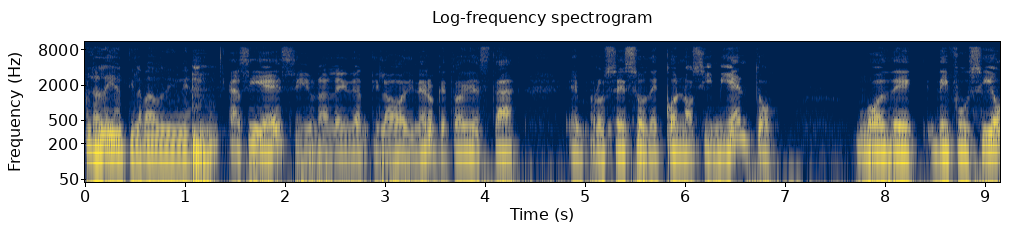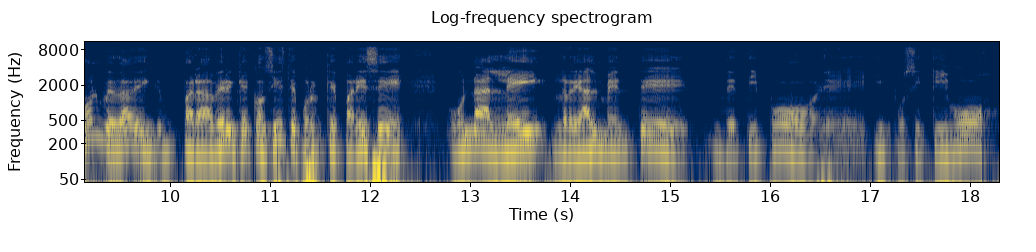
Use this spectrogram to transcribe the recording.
la ley antilavado de dinero. Así es, y una ley de antilavado de dinero que todavía está en proceso de conocimiento o de difusión, ¿verdad? para ver en qué consiste, porque parece una ley realmente de tipo eh, impositivo,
